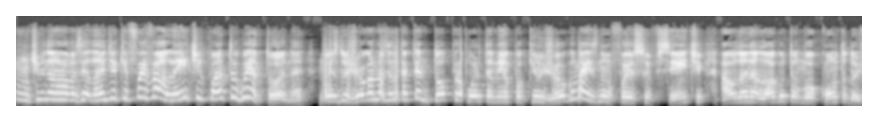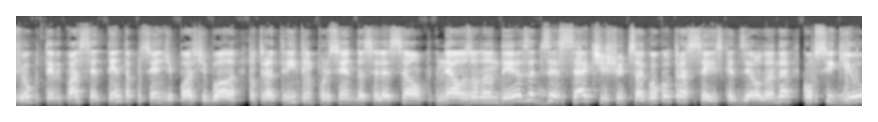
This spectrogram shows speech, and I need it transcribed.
um time da Nova Zelândia que foi valente enquanto aguentou, né? Depois do jogo, a Nova Zelândia tentou propor também um pouquinho o jogo, mas não foi o suficiente. A Holanda logo tomou conta do jogo, teve quase 70% de posse de bola contra 31% da seleção neozelandesa, 17 chutes a gol contra 6. Quer dizer, a Holanda conseguiu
